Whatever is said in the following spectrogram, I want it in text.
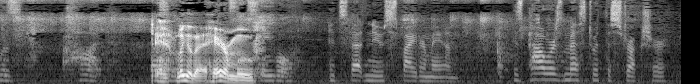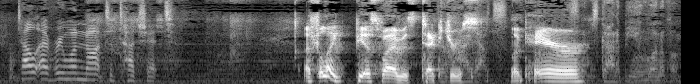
was hot. Damn, look at that hair move. Stable. It's that new Spider-Man. His powers messed with the structure. Tell everyone not to touch it. I feel like PS5 is textures, like hair, Form's gotta be in one of them.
